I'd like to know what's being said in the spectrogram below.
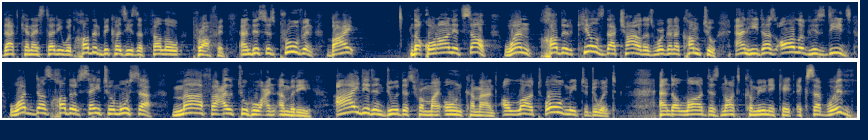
that can I study with Khadr because he's a fellow prophet. And this is proven by the Qur'an itself, when Khadr kills that child, as we're going to come to, and he does all of his deeds, what does Khadr say to Musa? مَا فَعَلْتُهُ عَنْ أَمْرِي I didn't do this from my own command. Allah told me to do it. And Allah does not communicate except with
